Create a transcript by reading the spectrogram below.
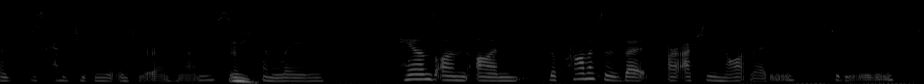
like just kind of taking it into your own hands. Mm. and laying hands on on the promises that are actually not ready to be released.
